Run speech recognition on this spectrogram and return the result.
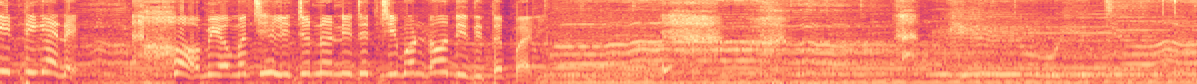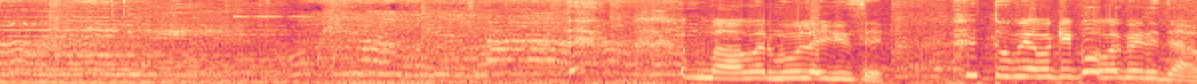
কিডনি কেন আমি আমার ছেলের জন্য নিজের জীবনটাও দিয়ে দিতে পারি। মা আমার ভুল হয়ে গেছে। তুমি আমাকে ক্ষমা করে দাও।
